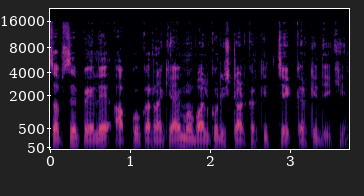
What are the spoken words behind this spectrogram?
सबसे पहले आपको करना क्या है मोबाइल को रिस्टार्ट करके चेक करके देखिए।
